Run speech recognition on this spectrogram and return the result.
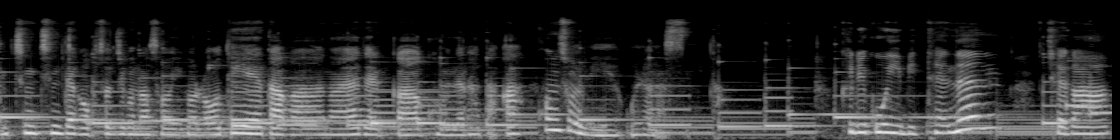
2층 침대가 없어지고 나서 이걸 어디에다가 놔야 될까 고민을 하다가 콘솔 위에 올려놨습니다. 그리고 이 밑에는 제가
